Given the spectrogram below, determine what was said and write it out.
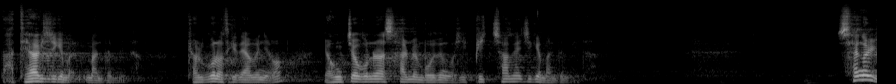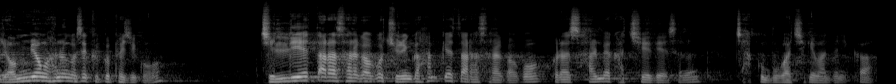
나태해지게 만듭니다. 결국은 어떻게 되냐면요. 영적으로나 삶의 모든 것이 비참해지게 만듭니다. 생을 연명하는 것에 급급해지고 진리에 따라 살아가고 주님과 함께 따라 살아가고 그런 삶의 가치에 대해서는 자꾸 무가치게 만드니까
